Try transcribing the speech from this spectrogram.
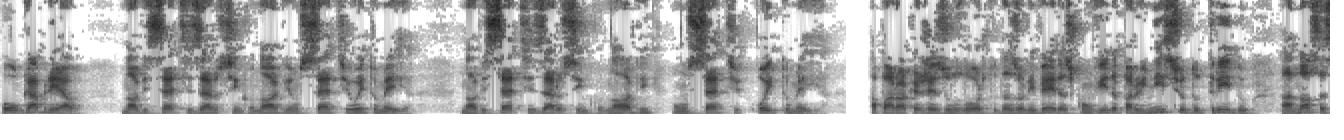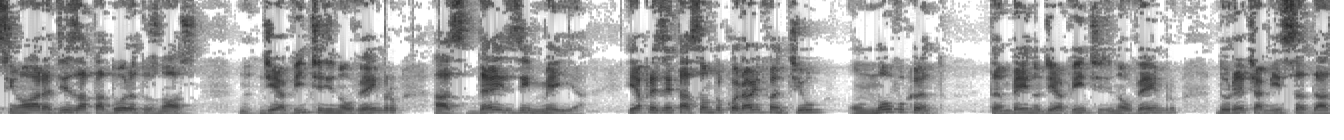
ou Gabriel 970591786 970591786. A Paróquia Jesus no Horto das Oliveiras convida para o início do trido a Nossa Senhora Desatadora dos Nós, dia 20 de novembro, às 10h30, e apresentação do coral infantil Um Novo Canto, também no dia 20 de novembro, durante a missa das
